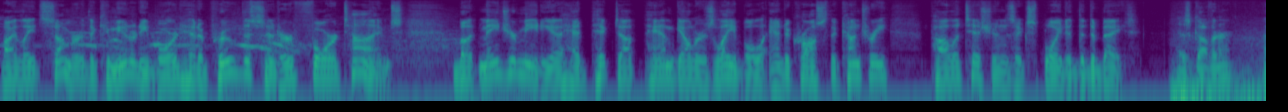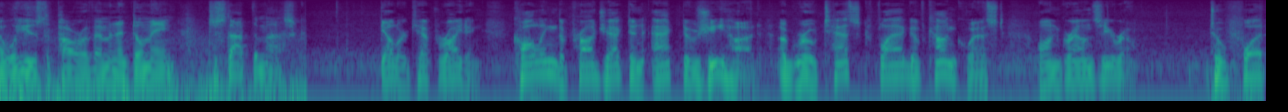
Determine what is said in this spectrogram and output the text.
By late summer, the community board had approved the center four times, but major media had picked up Pam Geller's label, and across the country, politicians exploited the debate. As governor, I will use the power of eminent domain to stop the mosque. Geller kept writing, calling the project an act of jihad, a grotesque flag of conquest on ground zero. To what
